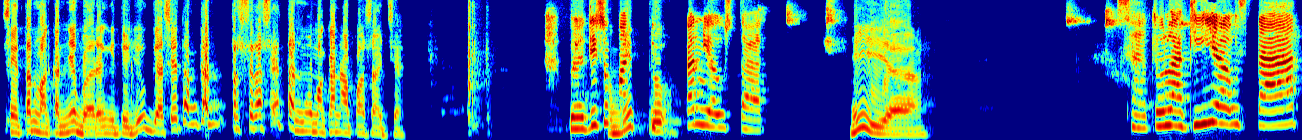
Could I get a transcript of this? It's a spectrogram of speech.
setan makannya bareng itu juga. Setan kan terserah setan mau makan apa saja. Berarti Begitu. kan ya Ustadz? Iya. Satu lagi ya Ustadz.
